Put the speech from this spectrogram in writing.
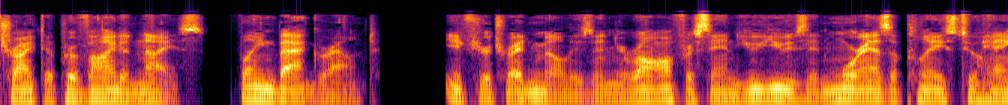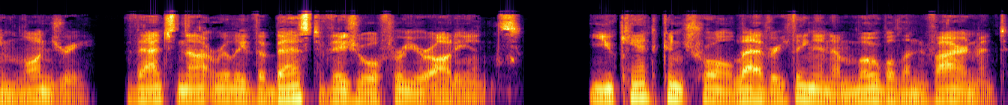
Try to provide a nice, plain background. If your treadmill is in your office and you use it more as a place to hang laundry, that's not really the best visual for your audience. You can't control everything in a mobile environment,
